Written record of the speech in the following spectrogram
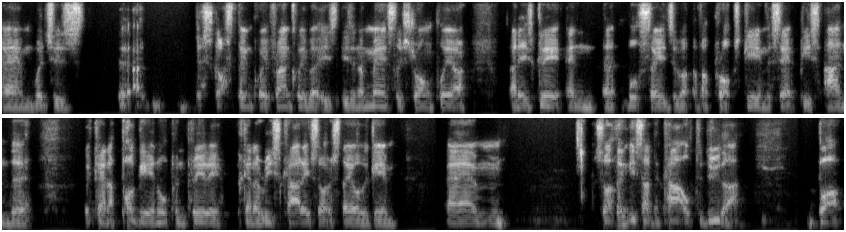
um, which is uh, disgusting, quite frankly. But he's, he's an immensely strong player, and he's great in uh, both sides of a, of a props game, the set piece and the the kind of puggy and open prairie, kind of Rhys Carré sort of style of the game. Um, so I think he's had the cattle to do that, but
